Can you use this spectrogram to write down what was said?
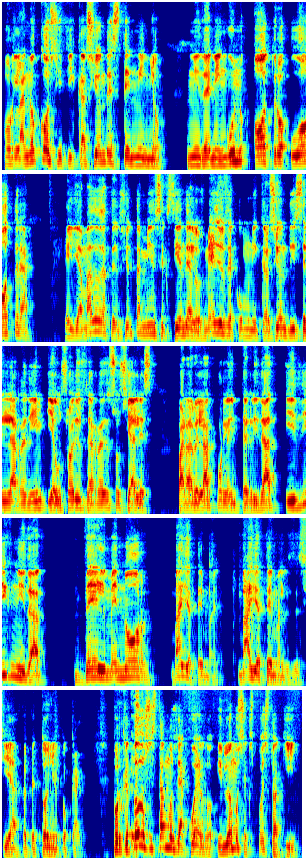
por la no cosificación de este niño, ni de ningún otro u otra. El llamado de atención también se extiende a los medios de comunicación, dice la Redim, y a usuarios de redes sociales para velar por la integridad y dignidad del menor. Vaya tema, ¿eh? vaya tema, les decía Pepe Toño Tocay. Porque todos estamos de acuerdo, y lo hemos expuesto aquí,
